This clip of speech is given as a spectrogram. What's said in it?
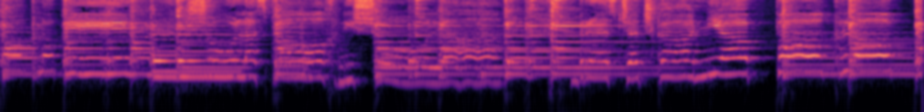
poklopi, šola sploh ni šola. Brez čečkanja poklopi,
